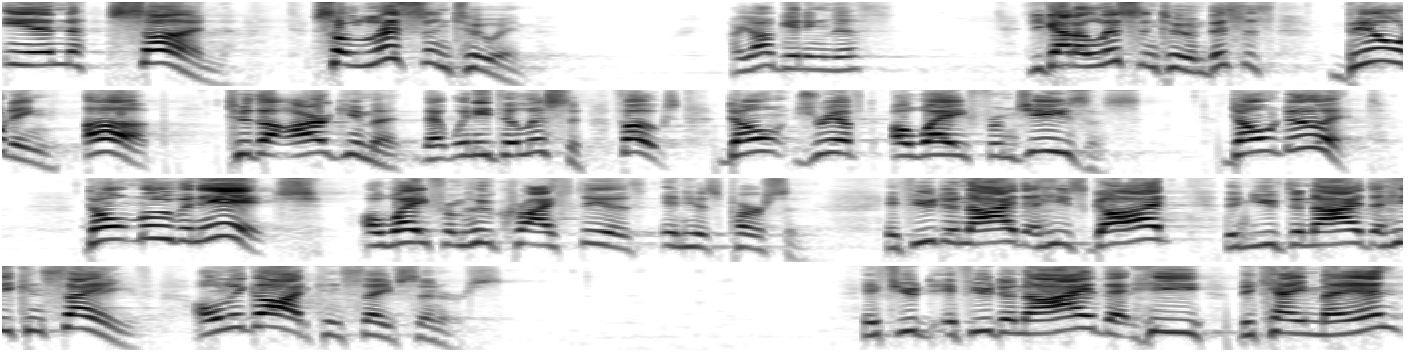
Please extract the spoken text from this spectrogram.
in Son. So listen to Him. Are y'all getting this? You got to listen to Him. This is building up to the argument that we need to listen. Folks, don't drift away from Jesus. Don't do it. Don't move an inch away from who Christ is in his person. If you deny that he's God, then you've denied that he can save. Only God can save sinners. If you, if you deny that he became man,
